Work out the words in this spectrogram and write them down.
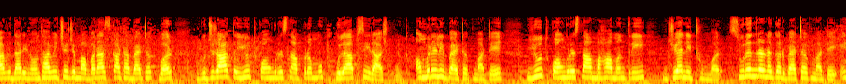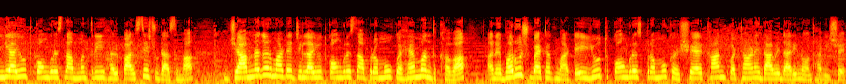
દાવેદારી નોંધાવી છે, જેમાં બનાસકાંઠા બેઠક પર ગુજરાત યુથ કોંગ્રેસના પ્રમુખ ગુલાબસિંહ રાજપૂત, અમરેલી બેઠક માટે યુથ કોંગ્રેસના મહામંત્રી જેની ઠુમ્મર, સુરેન્દ્રનગર બેઠક માટે ઇન્ડિયા યુથ કોંગ્રેસના મંત્રી હલપાલસિંહ ચુડાસમા, જામનગર માટે જિલ્લા યુથ કોંગ્રેસના પ્રમુખ હેમંત ખવા અને ભરૂચ બેઠક માટે યુથ કોંગ્રેસ પ્રમુખ શેરખાન પઠાણે દાવેદારી નોંધાવી છે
